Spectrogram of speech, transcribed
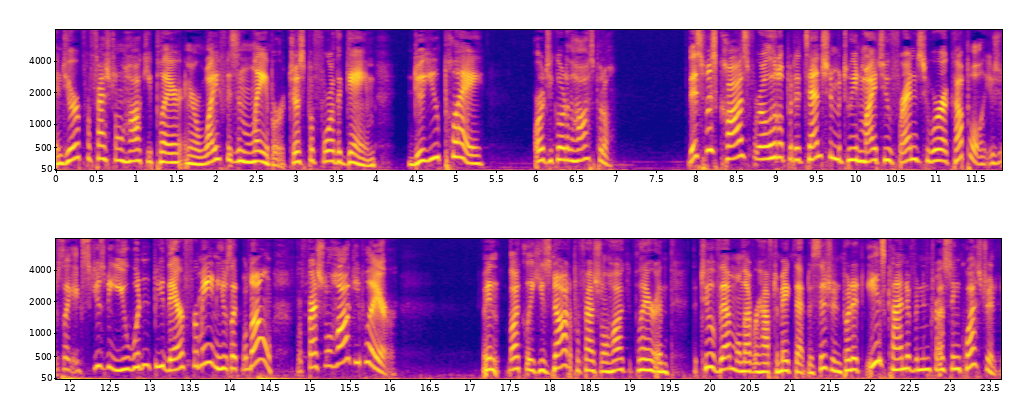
and you're a professional hockey player and your wife is in labor just before the game, do you play or do you go to the hospital? This was cause for a little bit of tension between my two friends who were a couple. He was like, Excuse me, you wouldn't be there for me. And he was like, Well, no, professional hockey player. I mean, luckily he's not a professional hockey player, and the two of them will never have to make that decision, but it is kind of an interesting question.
